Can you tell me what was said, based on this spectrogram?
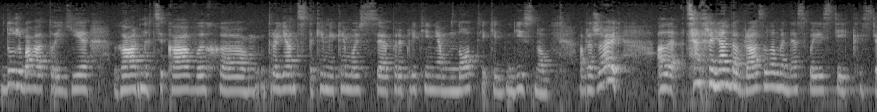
дуже багато є гарних, цікавих е, троянд з таким якимось переплетінням нот, які дійсно вражають. Але ця троянда вразила мене своєю стійкістю.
